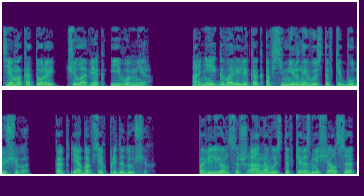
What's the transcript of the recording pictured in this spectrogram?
тема которой «Человек и его мир». О ней говорили как о всемирной выставке будущего, как и обо всех предыдущих. Павильон США на выставке размещался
